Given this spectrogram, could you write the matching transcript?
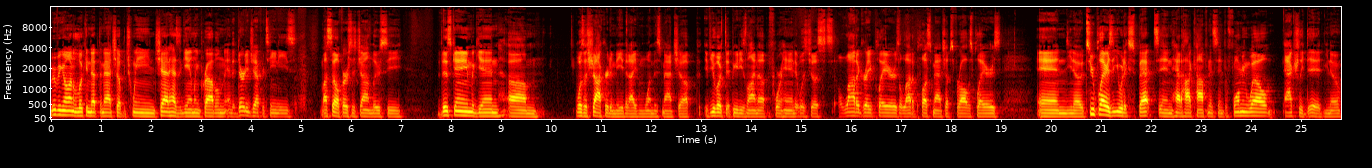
Moving on and looking at the matchup between Chad has a gambling problem and the Dirty Jeffertinis, myself versus John Lucy. This game again um, was a shocker to me that I even won this matchup. If you looked at Petey's lineup beforehand, it was just a lot of great players, a lot of plus matchups for all his players. And, you know, two players that you would expect and had high confidence in performing well actually did. You know,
